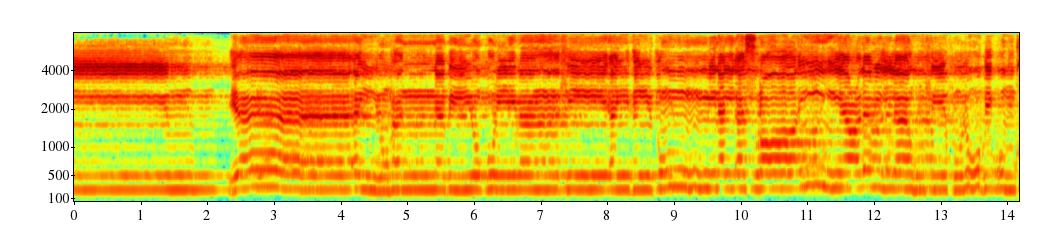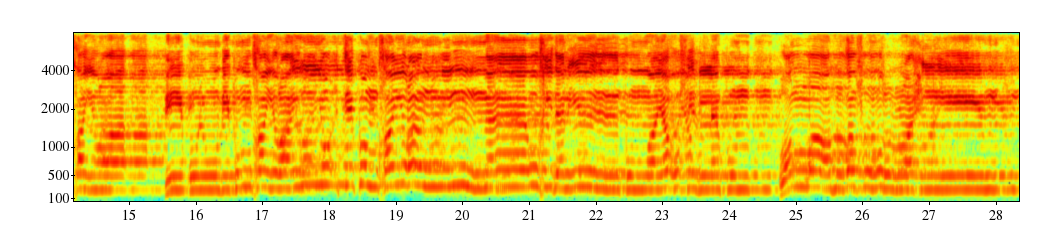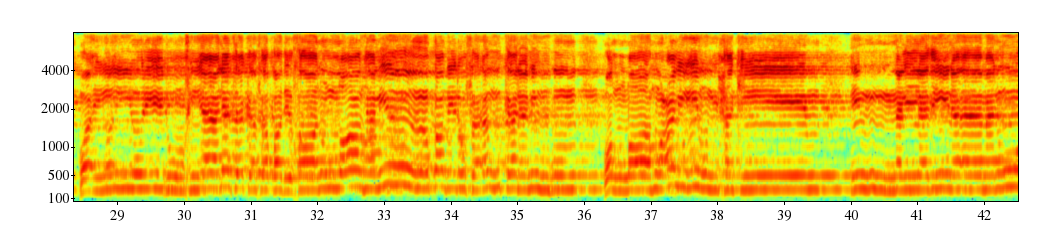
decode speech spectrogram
خيرا. في قلوبكم خيرا يؤتكم خيرا مما أخذ منكم ويغفر لكم. والله غفور رحيم. وإن يريدوا خيانتك فقد خانوا الله من قبل فأمكن منهم. والله عليم حكيم. إن الذين آمنوا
